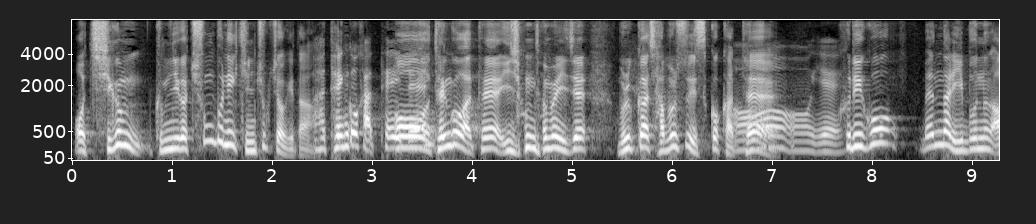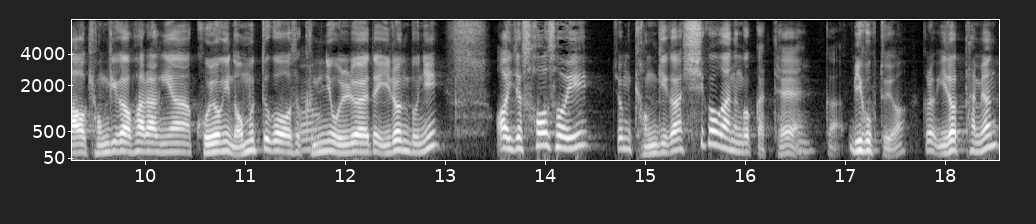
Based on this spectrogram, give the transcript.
어 지금 금리가 충분히 긴축적이다. 아, 된것 같아 이제. 어, 된 것 같아. 이 정도면 이제 물가 잡을 수 있을 것 같아. 어, 어, 예. 그리고 맨날 이분은 아 경기가 화랑이야 고용이 너무 뜨거워서 금리 올려야 돼 이런 분이 아 이제 서서히 좀 경기가 식어가는 것 같아. 그러니까 미국도요. 그럼 이렇다면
